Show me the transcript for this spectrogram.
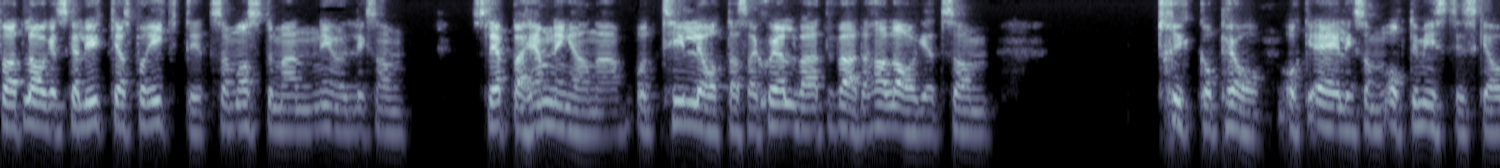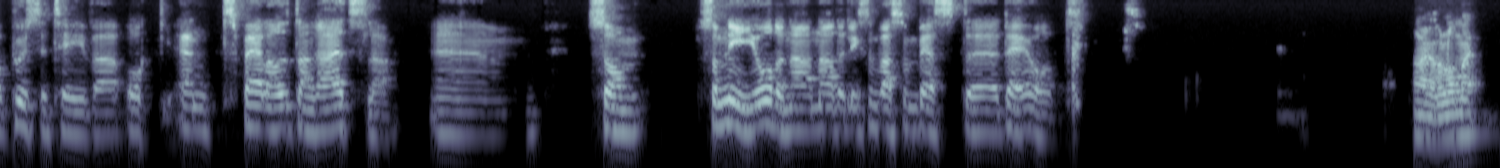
för att laget ska lyckas på riktigt så måste man nog liksom släppa hämningarna och tillåta sig själva att vara det här laget som trycker på och är liksom optimistiska och positiva och en spelare utan rädsla. Eh, som, som ni gjorde när, när det liksom var som bäst eh, det året. Ja, jag håller med.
